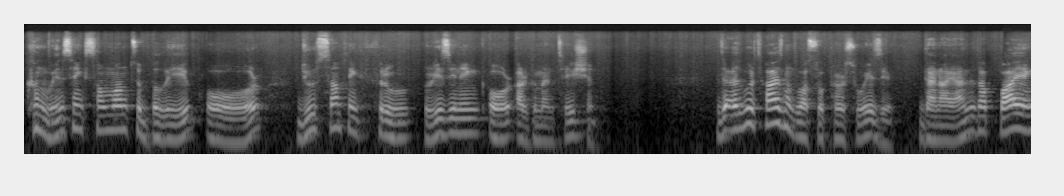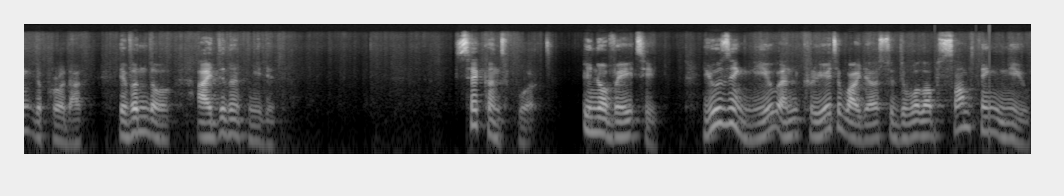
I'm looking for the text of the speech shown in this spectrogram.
convincing someone to believe or do something through reasoning or argumentation. The advertisement was so persuasive, then I ended up buying the product even though I didn't need it. Second word, innovative, using new and creative ideas to develop something new.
